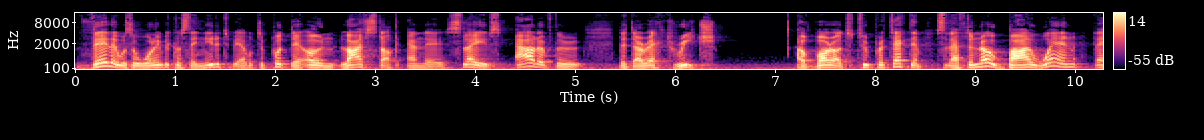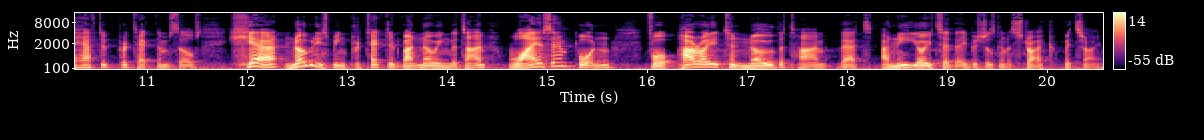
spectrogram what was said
there, there was a warning because they needed to be able to put their own livestock and their slaves out of the, the direct reach of Barad to protect them. So they have to know by when they have to protect themselves. Here, nobody's being protected by knowing the time. Why is it important for Paroi to know the time that Ani Yoitze, the Abish, is going to strike Mitzrayim?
